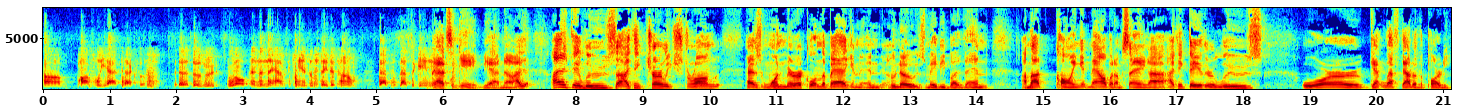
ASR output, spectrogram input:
um, possibly at Texas. Uh, those are well, and then they have Kansas State at home. That's that's a game. That That's a game. Yeah, no, I I think they lose. I think Charlie Strong has one miracle in the bag, and, and who knows, maybe by then. I'm not calling it now, but I'm saying uh, I think they either lose or get left out of the party.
